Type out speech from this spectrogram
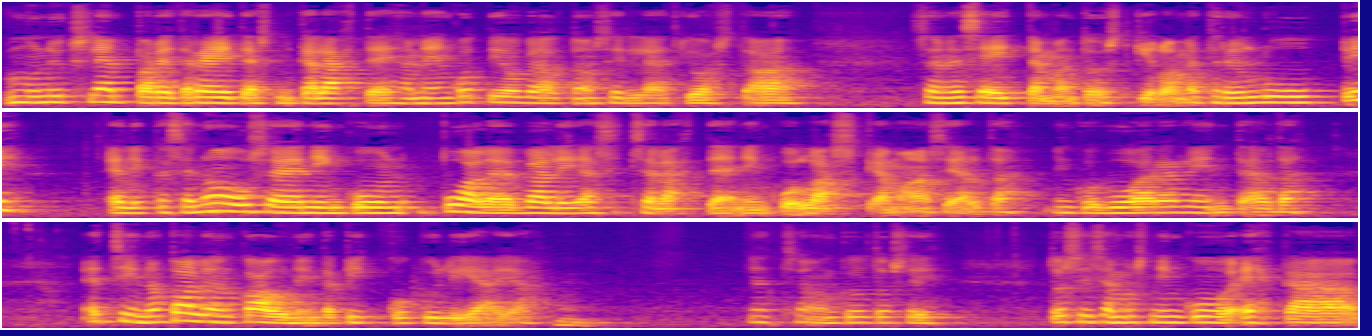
mun yksi lempparit reiteistä, mikä lähtee ihan meidän kotiovelta, on silleen, että juostaa sellainen 17 kilometrin luuppi. Eli se nousee niin kuin puoleen väliin ja sitten se lähtee niin kuin laskemaan sieltä niin kuin vuorerinteeltä. Et siinä on paljon kauniinta pikkukyliä ja hmm. et se on kyllä tosi, tosi semmoista niin kuin ehkä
